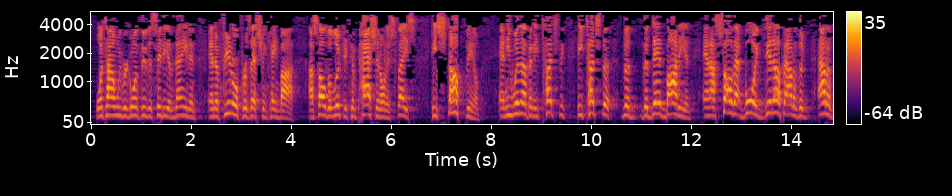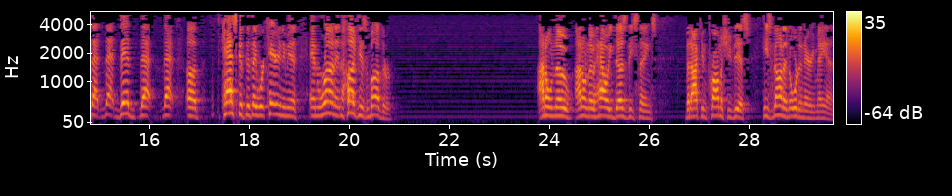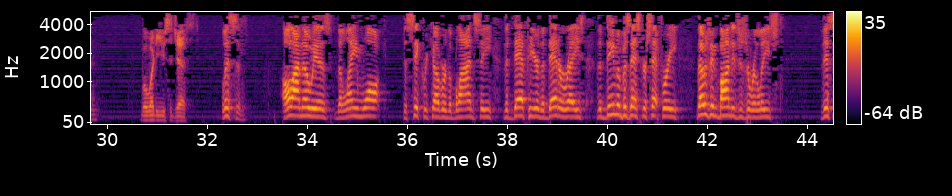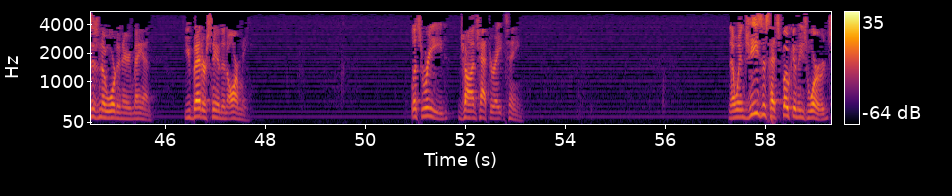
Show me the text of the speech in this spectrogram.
One time we were going through the city of Nain and, and a funeral procession came by. I saw the look of compassion on his face. He stopped them and he went up and he touched the he touched the, the, the dead body and, and I saw that boy get up out of the out of that, that dead that that uh, casket that they were carrying him in and run and hug his mother. I don't know I don't know how he does these things, but I can promise you this. He's not an ordinary man. Well, what do you suggest? Listen, all I know is the lame walk, the sick recover, the blind see, the deaf hear, the dead are raised, the demon possessed are set free, those in bondages are released. This is no ordinary man. You better send an army. Let's read John chapter 18. Now, when Jesus had spoken these words,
